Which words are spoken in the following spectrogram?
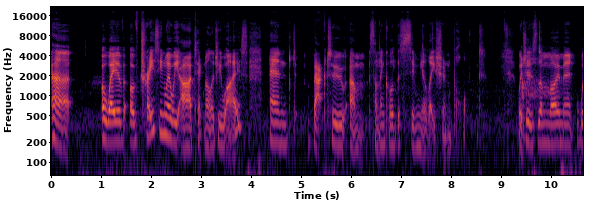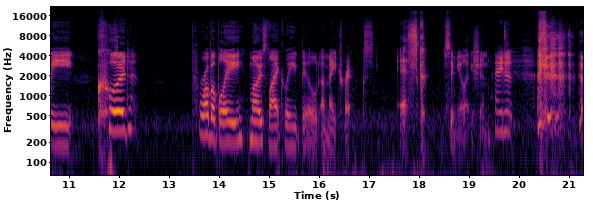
uh, a way of, of tracing where we are technology wise, and back to um, something called the simulation point, which is the moment we could probably most likely build a matrix esque simulation. hate it.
